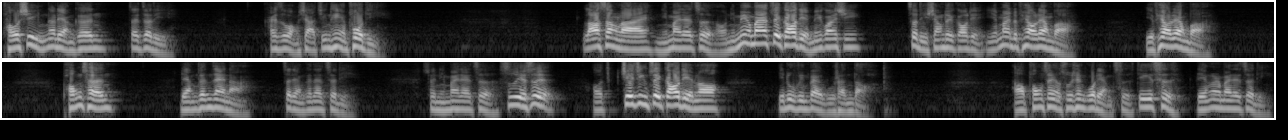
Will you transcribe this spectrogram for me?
头信那两根在这里开始往下，今天也破底，拉上来，你卖在这哦，你没有卖在最高点没关系。这里相对高点也卖的漂亮吧，也漂亮吧。鹏程两根在哪？这两根在这里，所以你卖在这，是不是也是哦？接近最高点喽，一路兵败如山倒。好，鹏程有出现过两次，第一次连二卖在这里，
